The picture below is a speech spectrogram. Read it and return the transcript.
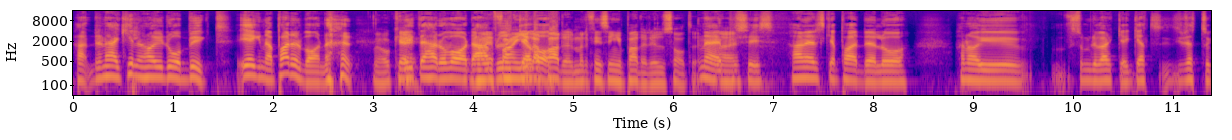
Han, den här killen har ju då byggt egna padelbanor Ja, Okej. lite här och var där Han, han, är fan brukar gillar vara. padel men det finns ingen padel i USA typ. Nej, precis. Han älskar padel och han har ju, som det verkar, gett, rätt så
